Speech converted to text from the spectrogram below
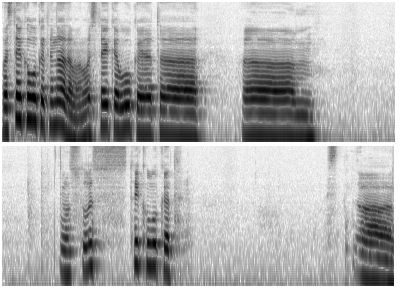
Let's take a look at another one. Let's take a look at uh, um, let's, let's take a look at uh,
